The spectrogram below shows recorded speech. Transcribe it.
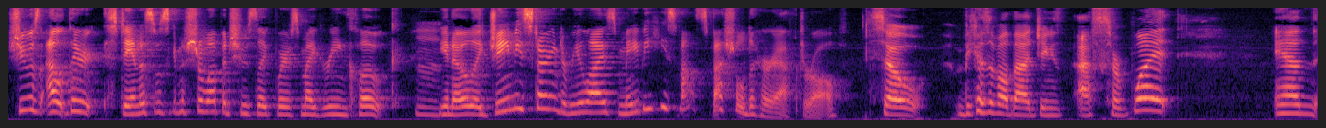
She was out there. Stannis was gonna show up, and she was like, "Where's my green cloak?" Mm. You know, like Jaime's starting to realize maybe he's not special to her after all. So, because of all that, Jaime asks her what, and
